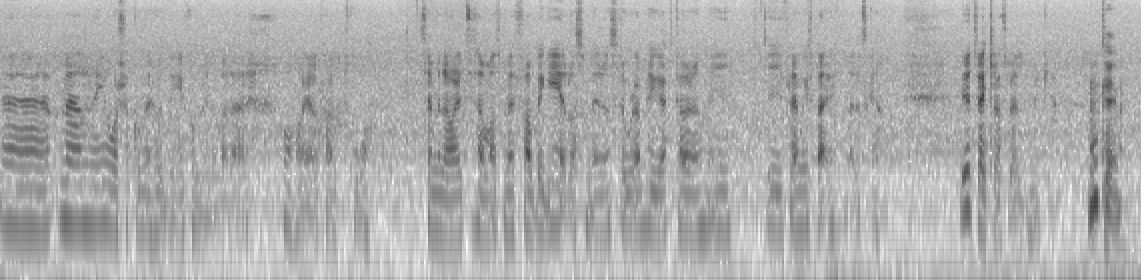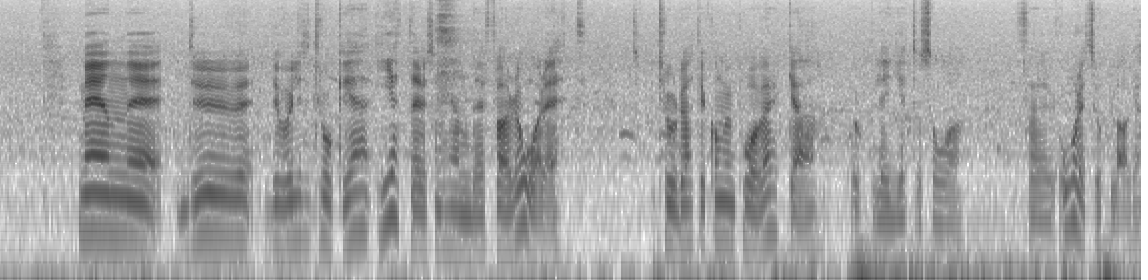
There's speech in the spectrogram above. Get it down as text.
Eh, men i år så kommer Huddinge kommun vara där och har i alla fall två seminarier tillsammans med Fabege då, som är den stora byggaktören i, i Flemingsberg där det ska utvecklas väldigt mycket. Okej. Men eh, du, det var ju lite tråkigheter som hände förra året. Tror du att det kommer påverka upplägget och så för årets upplaga?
